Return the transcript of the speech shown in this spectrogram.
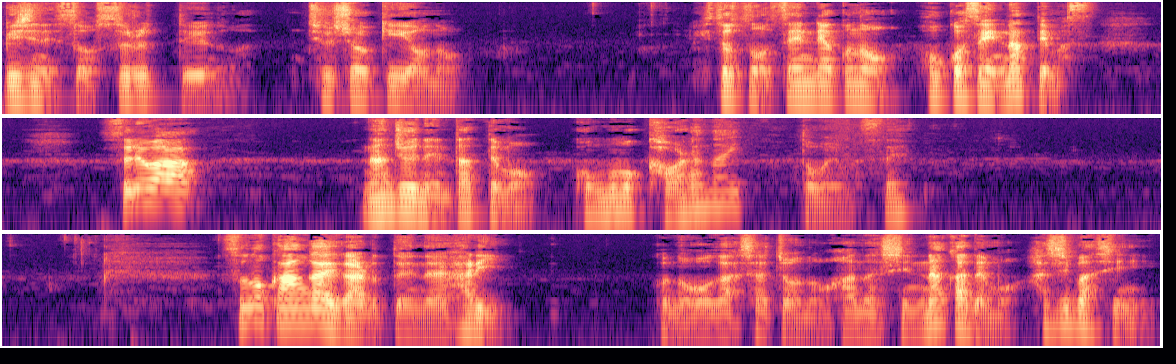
ビジネスをするっていうのは中小企業の一つの戦略の方向性になっています。それは何十年経っても今後も変わらないと思いますね。その考えがあるというのはやはり、この小川社長のお話の中でも端々に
